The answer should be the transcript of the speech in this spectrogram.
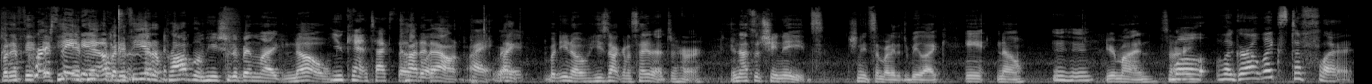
But if, it, course if, he, they if he, but if he had a problem, he should have been like, "No, You can't text those cut it out." Right, Like, but you know, he's not going to say that to her, and that's what she needs. She needs somebody to be like, eh, "No, mm-hmm. you're mine." Sorry. Well, the girl likes to flirt.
